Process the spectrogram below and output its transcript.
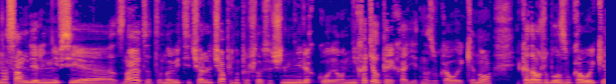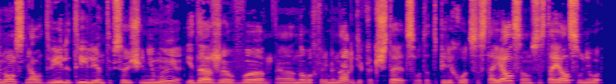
На самом деле не все знают это, но ведь и Чарли Чаплину пришлось очень очень нелегко, и он не хотел переходить на звуковое кино, и когда уже было звуковое кино, он снял две или три ленты все еще не мы, и даже в э, новых временах, где, как считается, вот этот переход состоялся, он состоялся у него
